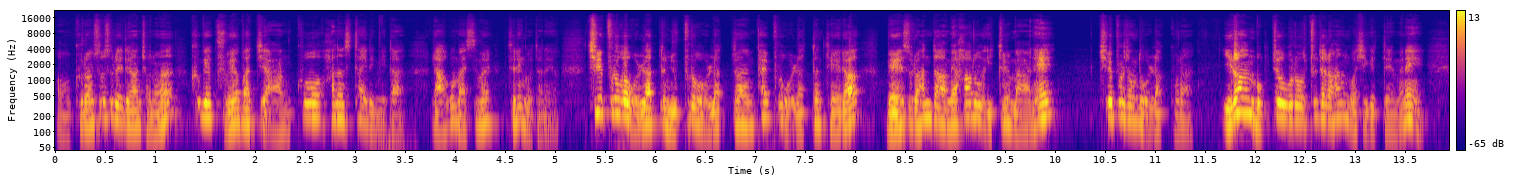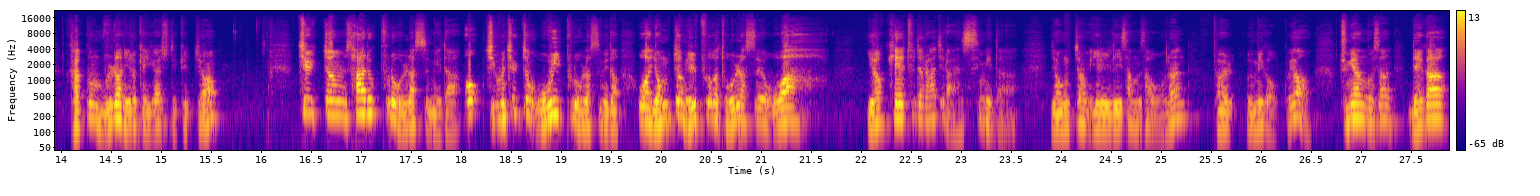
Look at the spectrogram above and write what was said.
어, 그런 수수료에 대한 저는 크게 구애받지 않고 하는 스타일입니다. 라고 말씀을 드린 거잖아요. 7%가 올랐든 6%가 올랐든 8% 올랐든 대략 매수를 한 다음에 하루 이틀 만에 7% 정도 올랐구나. 이런 목적으로 투자를 하는 것이기 때문에 가끔 물론 이렇게 얘기할 수도 있겠죠. 7.46% 올랐습니다. 어, 지금은 7.52% 올랐습니다. 와, 0.1%가 더 올랐어요. 와, 이렇게 투자를 하질 않습니다. 0.12345는 별 의미가 없고요. 중요한 것은 내가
